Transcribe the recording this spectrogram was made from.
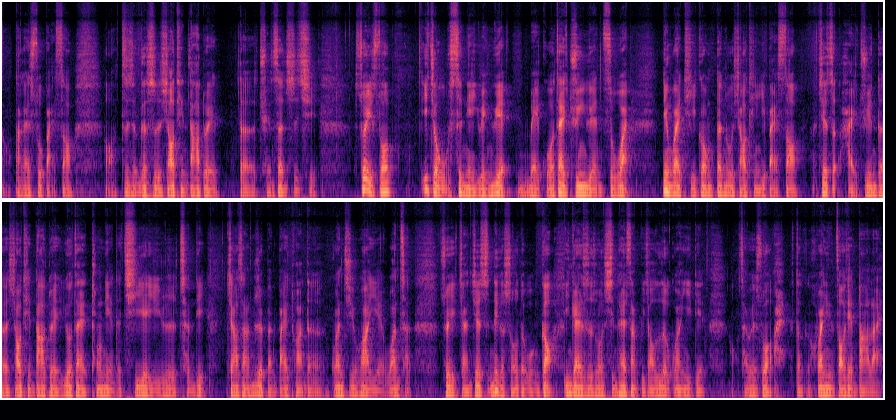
哦，大概数百艘。好，这个是小艇大队的全盛时期。所以说，一九五四年元月，美国在军援之外。另外提供登陆小艇一百艘，接着海军的小艇大队又在同年的七月一日成立，加上日本白团的关计划也完成，所以蒋介石那个时候的文告应该是说心态上比较乐观一点，才会说哎，这个欢迎早点打来。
